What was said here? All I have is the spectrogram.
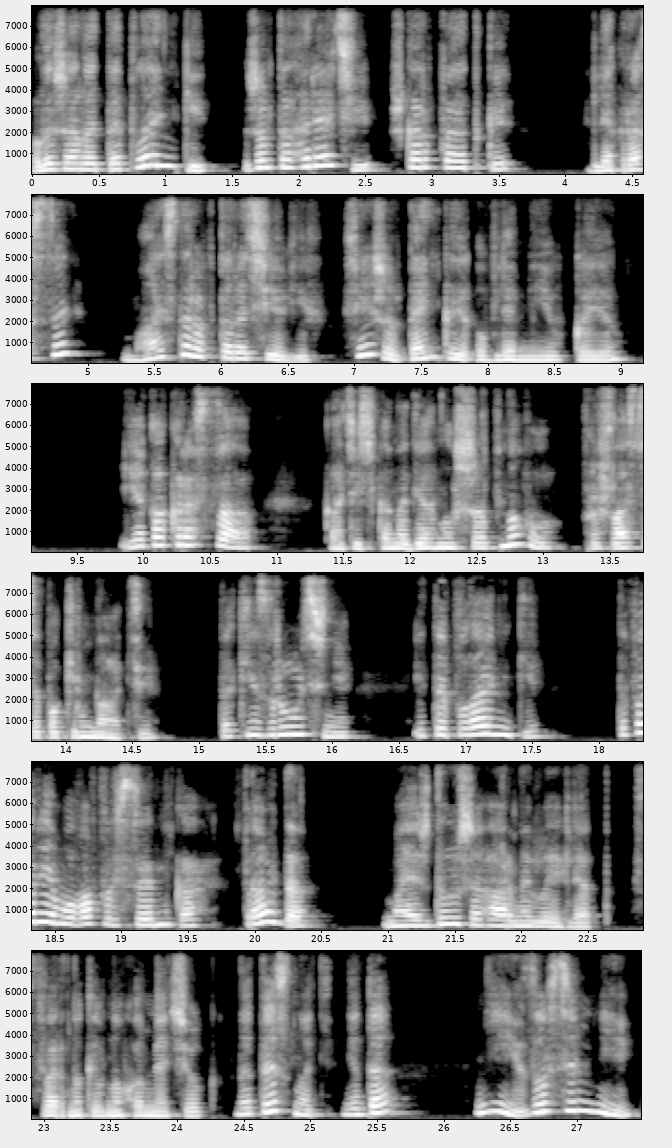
лежали тепленькі, жовтогарячі шкарпетки. Для краси майстер обторочив їх ще й жовтенькою облямівкою. Яка краса! Качечка, надягнувши обнову, пройшлася по кімнаті. Такі зручні і тепленькі. Тепер я мова апельсинка, правда? Маєш дуже гарний вигляд, свердно кивнув хам'ячок. Не тиснуть ніде? Ні, зовсім ні.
